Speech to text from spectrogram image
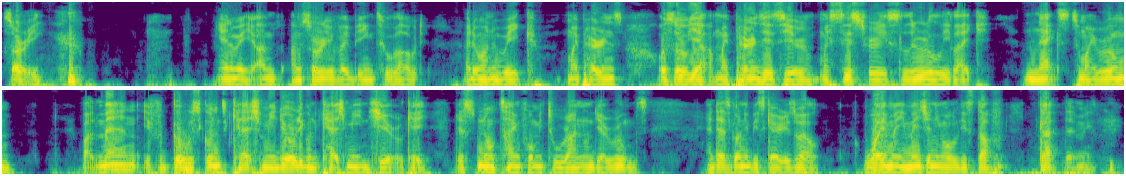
Sorry. anyway, I'm I'm sorry if I'm being too loud. I don't want to wake my parents. Also, yeah, my parents is here. My sister is literally like next to my room. But man, if a ghost is going to catch me, they're already going to catch me in here, okay? There's no time for me to run on their rooms. And that's going to be scary as well. Why am I imagining all this stuff? God damn it.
